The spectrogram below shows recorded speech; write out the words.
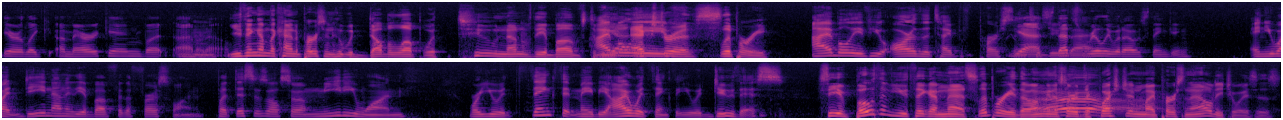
they're like American, but I Mm-hmm. don't know. You think I'm the kind of person who would double up with two none of the aboves to be believe- extra slippery? I believe you are the type of person yes, to do that's that. really what I was thinking. and you went D, none of the above for the first one. But this is also a meaty one where you would think that maybe I would think that you would do this. See, if both of you think I'm that slippery, though, I'm going to start to question ah. my personality choices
